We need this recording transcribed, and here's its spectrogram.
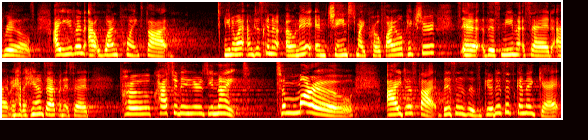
reals. I even at one point thought, you know what? I'm just to own it and changed my profile picture. Uh, this meme that said, um, it had a hands up and it said, Procrastinators Unite tomorrow. I just thought this is as good as it's gonna get,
